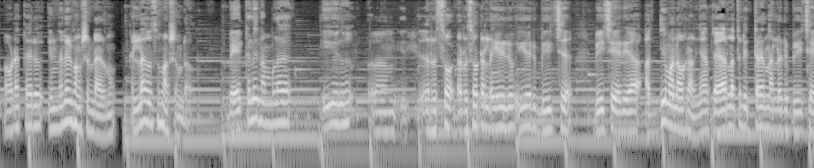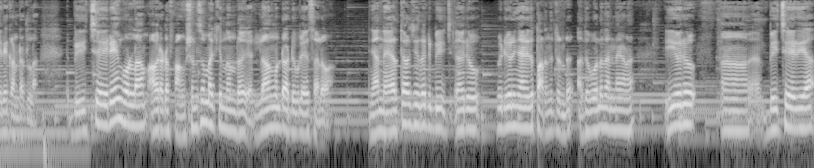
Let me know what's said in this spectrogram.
അപ്പോൾ അവിടെയൊക്കെ ഒരു ഇന്നലെ ഒരു ഫംഗ്ഷൻ ഉണ്ടായിരുന്നു. എല്ലാ ദിവസവും ഫംഗ്ഷൻ ഉണ്ടാവും. ബേക്കൽ നമ്മൾ ഈ ഒരു റിസോർട്ട് റിസോർട്ട് ഒരു ഈ ഒരു ബീച്ച് ബീച്ച് ഏരിയ അതിമനോഹരമാണ്. ഞാൻ കേരളത്തിൽ ഇത്രയും നല്ലൊരു ബീച്ച് ഏരിയ കണ്ടിട്ടില്ല. ബീച്ച് ഏരിയയും കൊള്ളാം. അവരുടെ ഫംഗ്ഷൻസും വയ്ക്കുന്നുണ്ട്. എല്ലാം കൊണ്ടും അടിപൊളിയായ സ്ഥലമാണ്. ഞാൻ നേരത്തെ ചെയ്ത ഒരു ബീച്ച് ഒരു വീഡിയോയിൽ ഞാനിത് പറഞ്ഞിട്ടുണ്ട്. അതുപോലെ തന്നെയാണ് ഈ ഒരു ബീച്ച് ഏരിയ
